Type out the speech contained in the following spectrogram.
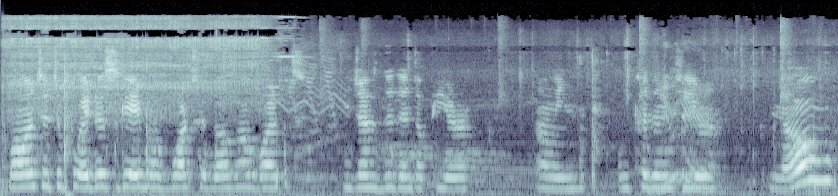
I wanted to play this game of What's a Go-Go, but it just didn't appear. I mean, we couldn't hear. No.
